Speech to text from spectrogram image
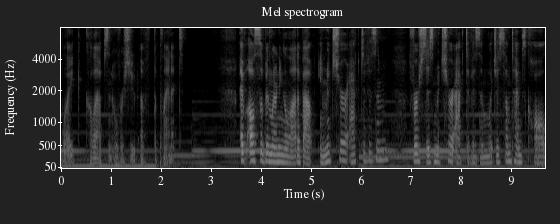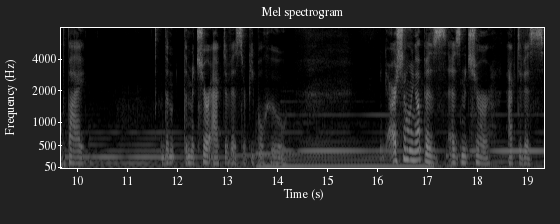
like collapse and overshoot of the planet. I've also been learning a lot about immature activism versus mature activism, which is sometimes called by the, the mature activists or people who are showing up as, as mature activists.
